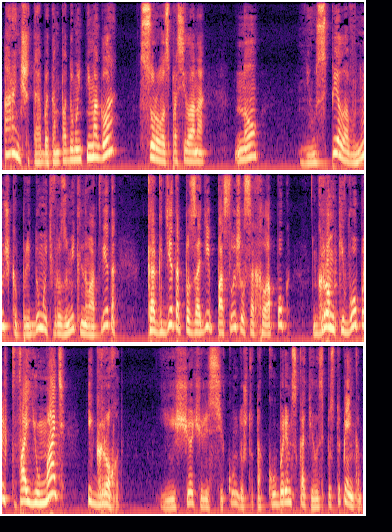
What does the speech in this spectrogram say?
А раньше ты об этом подумать не могла? Сурово спросила она. Но не успела внучка придумать вразумительного ответа, как где-то позади послышался хлопок, громкий вопль «Твою мать!» и грохот. Еще через секунду что-то кубарем скатилось по ступенькам.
